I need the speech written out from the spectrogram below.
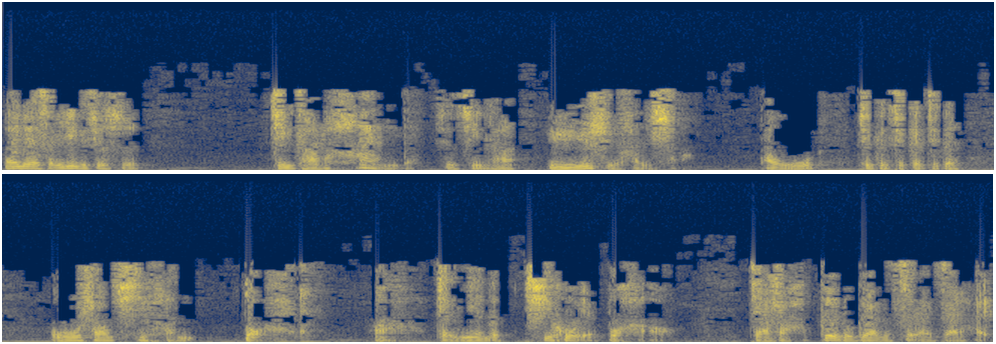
恶劣是一个就是经常是旱的，就经常雨水很少，它无这个这个这个无梢期很短啊。整年的气候也不好，加上各种各样的自然灾害，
